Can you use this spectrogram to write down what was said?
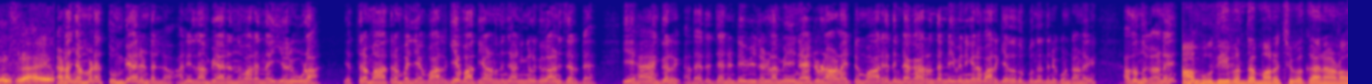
മനസ്സിലായോ? എടാ നമ്മുടെ തുമ്പ്യാരുണ്ടല്ലോ. അനിൽ നമ്പ്യാർ എന്ന് പറയുന്ന ഈ ഒരു ഊള. എത്രമാത്രം വലിയ വർഗീയവാദിയാണെന്ന് ഞാൻ നിങ്ങൾക്ക് കാണിച്ചു തരട്ടെ ഈ ഹാങ്കർ അതായത് ജന ടി മെയിൻ ആയിട്ടുള്ള ആളായിട്ട് മാറിയതിന്റെ കാരണം തന്നെ ഇവനിങ്ങനെ വർഗീയത തുപ്പുന്നതിനെ കൊണ്ടാണ്. അതൊന്ന് കാണ്. ആ ഹൂതി ബന്ധം മറച്ചു വെക്കാനാണോ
